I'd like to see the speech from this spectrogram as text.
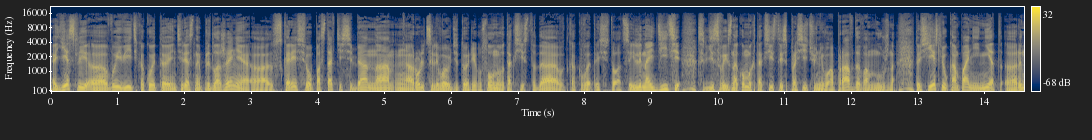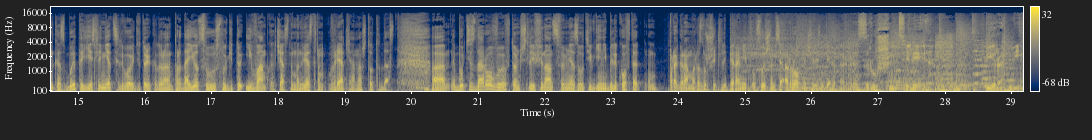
Если э, вы видите какое-то интересное предложение, э, скорее всего, поставьте себя на роль целевой аудитории, условного таксиста, да, вот как в этой ситуации. Или найдите среди своих знакомых таксиста и спросите у него, а правда вам нужно? То есть если у компании нет рынка сбыта, если нет целевой аудитории, которая продает свои услуги, то и вам, как частным инвесторам, вряд ли она что-то даст. А, будьте здоровы, в том числе и финансово. Меня зовут Евгений Беляков. Это программа «Разрушители пирамид». Услышимся ровно через неделю. Разрушители пирамид.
